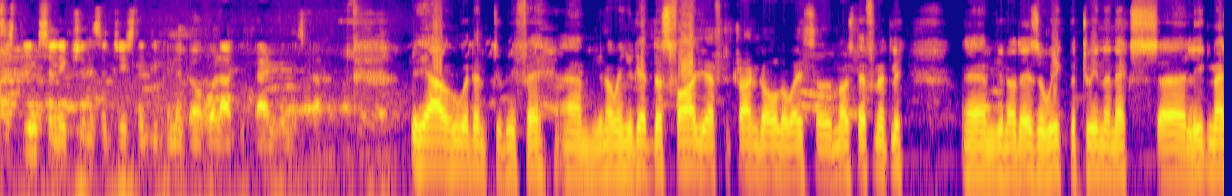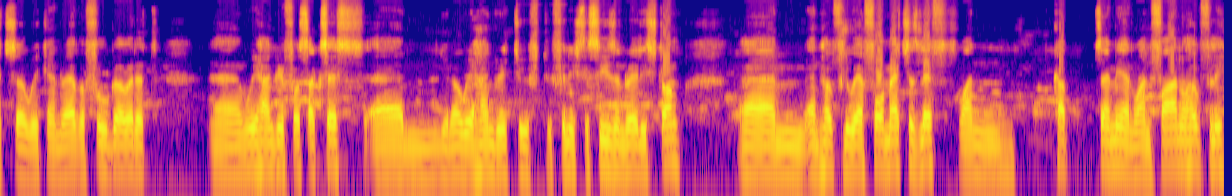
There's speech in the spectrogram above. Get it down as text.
has this team selection suggested you're going to go all out to try and win this cup? Yeah, who wouldn't, to be fair? Um, you know, when you get this far, you have to try and go all the way, so most definitely. Um, you know, there's a week between the next uh, league match, so we can have a full go at it. Um, we're hungry for success. Um, you know, we're hungry to, to finish the season really strong. Um, and hopefully we have four matches left, one cup semi and one final, hopefully,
